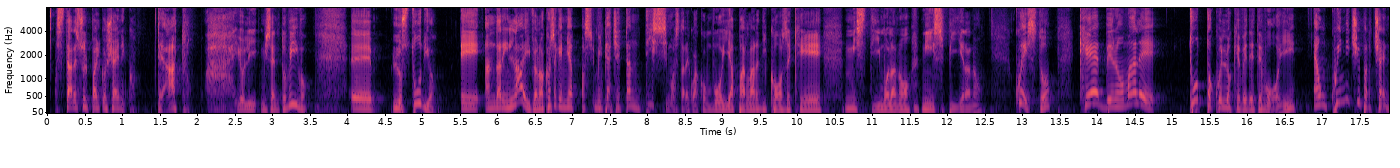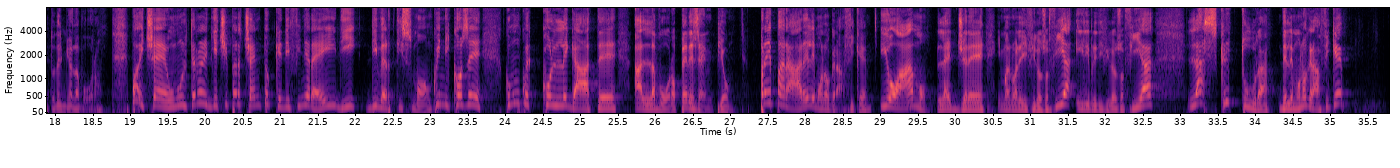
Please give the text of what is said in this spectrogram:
stare sul palcoscenico, teatro, ah, io lì mi sento vivo, eh, lo studio, e andare in live è una cosa che mi, appass- mi, piace tantissimo stare qua con voi a parlare di cose che mi stimolano, mi ispirano. Questo, che è bene o male tutto quello che vedete voi, è un 15% del mio lavoro. Poi c'è un ulteriore 10% che definirei di divertissement, quindi cose comunque collegate al lavoro. Per esempio, preparare le monografiche. Io amo leggere i manuali di filosofia, i libri di filosofia, la scrittura delle monografiche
